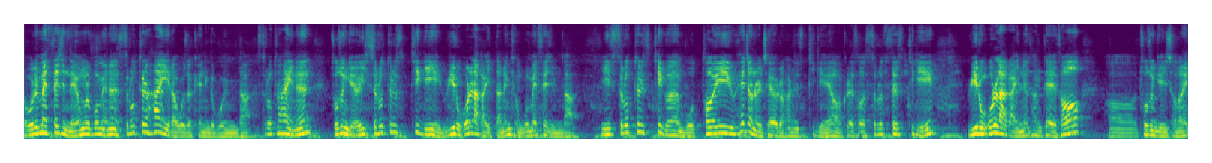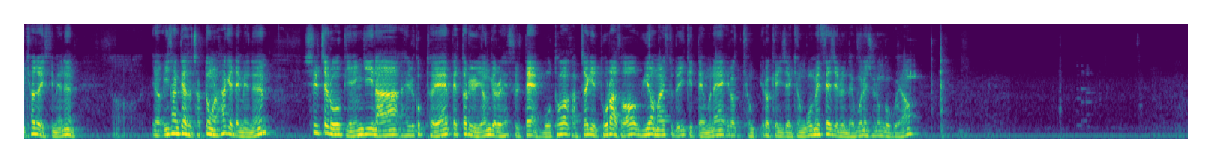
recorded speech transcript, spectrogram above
오류 메시지 내용을 보면은 throttle high라고 적혀 있는 게 보입니다. throttle high는 조종기의 throttle stick이 위로 올라가 있다는 경고 메시지입니다. 이 throttle stick은 모터의 회전을 제어를 하는 stick이에요. 그래서 throttle stick이 위로 올라가 있는 상태에서 어, 조종기 전원이 켜져 있으면은 어, 이 상태에서 작동을 하게 되면은 실제로 비행기나 헬리콥터에 배터리를 연결을 했을 때 모터가 갑자기 돌아서 위험할 수도 있기 때문에 이렇게, 이렇게 이제 경고 메시지를 내보내주는 거고요.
